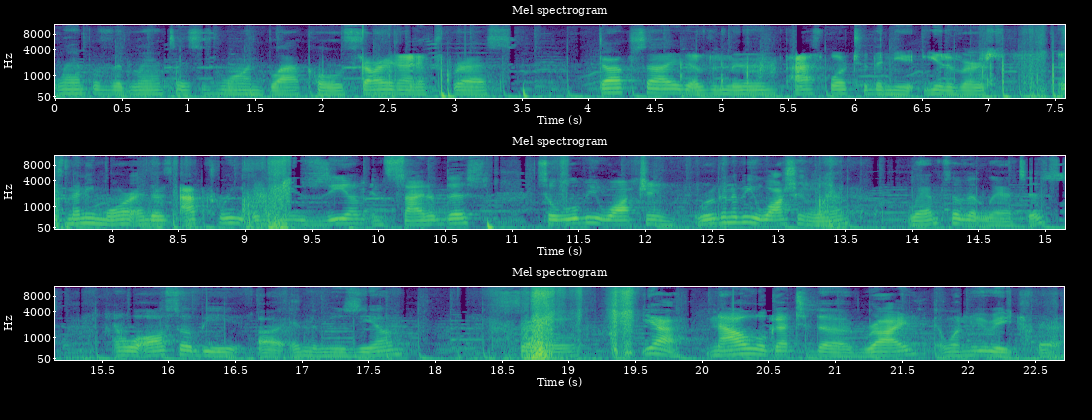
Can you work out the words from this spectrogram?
Lamp of Atlantis is one, Black Hole, Starry Night Express, Dark Side of the Moon, Passport to the New Universe. There's many more, and there's actually a museum inside of this. So we'll be watching, we're gonna be watching Lamp, Lamps of Atlantis, and we'll also be uh, in the museum. So, yeah, now we'll get to the ride when we reach there.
